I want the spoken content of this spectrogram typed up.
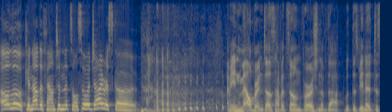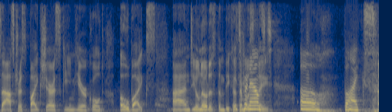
oh, look, another fountain that's also a gyroscope. I mean, Melbourne does have its own version of that. There's been a disastrous bike share scheme here called O Bikes, and you'll notice them because It's they're pronounced, mostly. oh, bikes.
